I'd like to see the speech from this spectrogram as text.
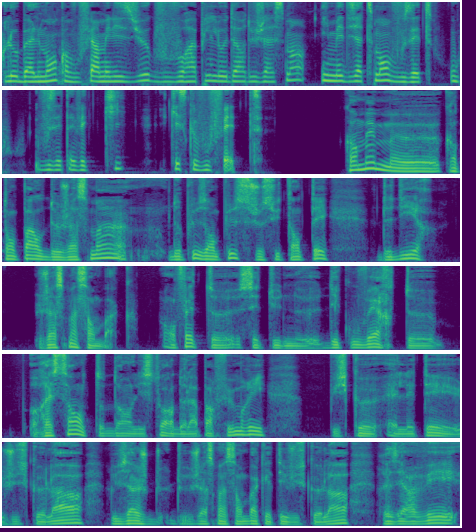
globalement, quand vous fermez les yeux, que vous vous rappelez l'odeur du jasmin, immédiatement vous êtes où? Vous êtes avec qui? Qu'est-ce que vous faites? Quand même, euh, quand on parle de jasmin, de plus en plus, je suis tenté de dire jasmin sans bac. En fait, euh, c'est une découverte euh, récente dans l'histoire de la parfumerie, puisqu'elle était jusque-là, l'usage du, jasmin sans bac était jusque-là réservé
